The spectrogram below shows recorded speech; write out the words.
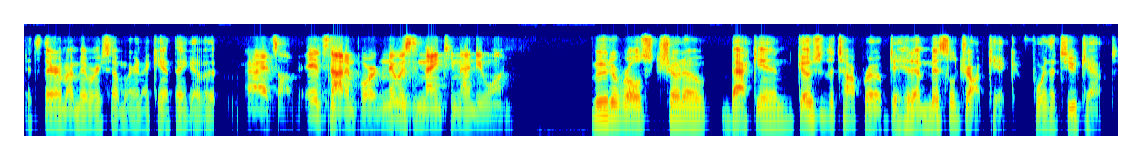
It's there in my memory somewhere, and I can't think of it. Uh, it's all it's not important. It was in 1991. Muta rolls Chono back in, goes to the top rope to hit a missile drop kick for the two count.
